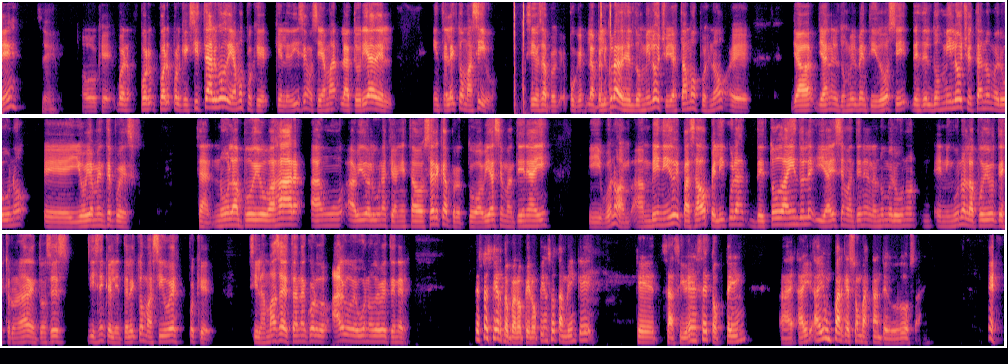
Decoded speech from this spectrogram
¿Sí? Sí. Ok. Bueno, por, por, porque existe algo, digamos, porque que le dicen, o se llama la teoría del intelecto masivo. Sí, o sea, porque, porque la película desde el 2008, ya estamos, pues, ¿no? Eh, ya, ya en el 2022, sí. Desde el 2008 está número uno eh, y obviamente pues, o sea, no la han podido bajar. Han, ha habido algunas que han estado cerca, pero todavía se mantiene ahí. Y bueno, han, han, venido y pasado películas de toda índole y ahí se mantiene en la número uno. En ninguno la ha podido destronar. Entonces dicen que el intelecto masivo es porque si las masas están de acuerdo, algo de bueno debe tener. Eso es cierto, pero, pero pienso también que, que o sea, si ves ese top 10, hay, hay, un par que son bastante dudosas.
